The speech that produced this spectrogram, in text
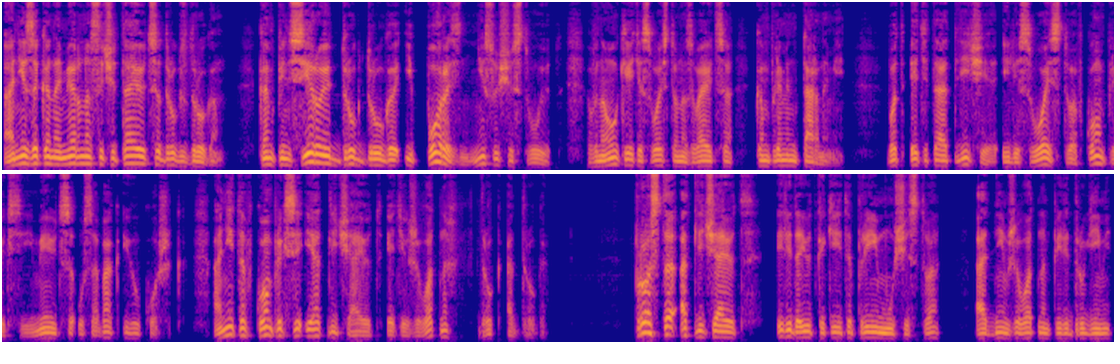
Они закономерно сочетаются друг с другом. компенсируют друг друга и порознь не существуют. В науке эти свойства называются комплементарными. Вот эти-то отличия или свойства в комплексе имеются у собак и у кошек. Они-то в комплексе и отличают этих животных друг от друга. Просто отличают или дают какие-то преимущества одним животным перед другими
